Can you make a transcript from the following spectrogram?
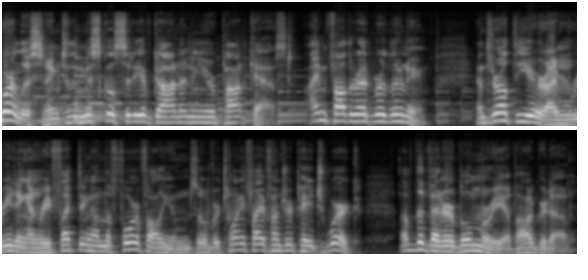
You are listening to the Mystical City of God in a Year podcast. I'm Father Edward Looney, and throughout the year I'm reading and reflecting on the four volumes, over 2,500 page work of the Venerable Maria of Agreda.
